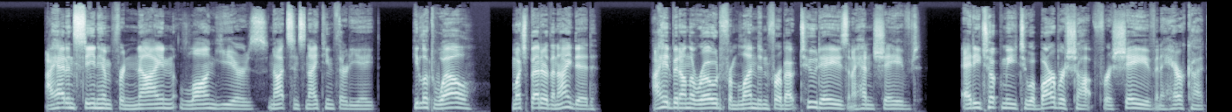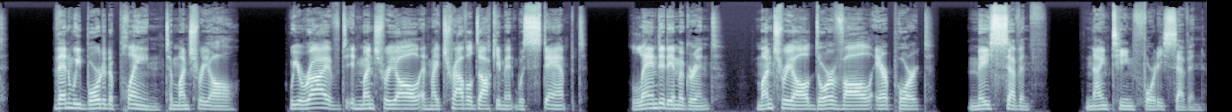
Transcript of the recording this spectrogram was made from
I hadn't seen him for nine long years, not since 1938. He looked well, much better than I did. I had been on the road from London for about two days and I hadn't shaved. Eddie took me to a barber shop for a shave and a haircut. Then we boarded a plane to Montreal. We arrived in Montreal and my travel document was stamped Landed Immigrant, Montreal Dorval Airport, May 7th, 1947.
